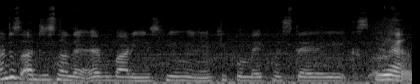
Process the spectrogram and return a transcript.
I just I just know that everybody is human and people make mistakes. Or, Yeah.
